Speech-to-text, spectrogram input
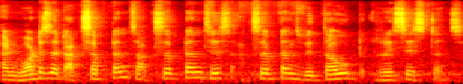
And what is that acceptance? Acceptance is acceptance without resistance,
